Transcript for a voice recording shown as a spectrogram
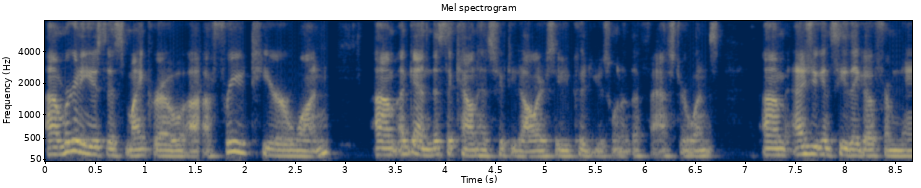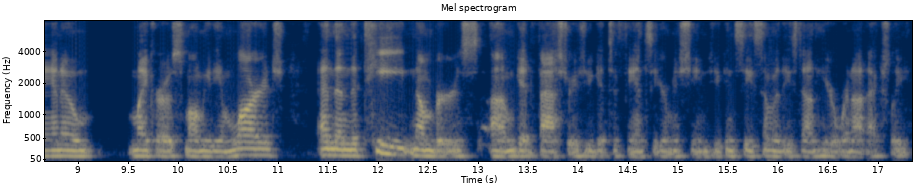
Um, we're going to use this micro uh, free tier one. Um, again, this account has $50, so you could use one of the faster ones. Um, as you can see, they go from nano, micro, small, medium, large, and then the T numbers um, get faster as you get to fancier machines. You can see some of these down here we're not actually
